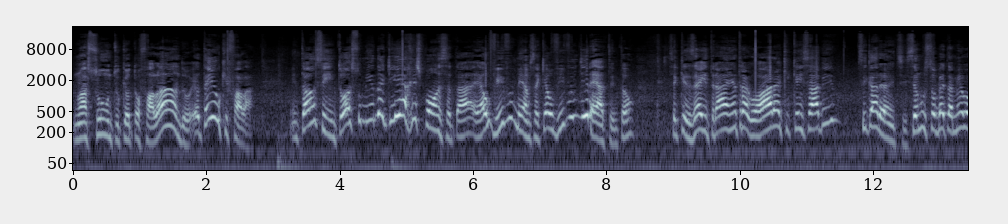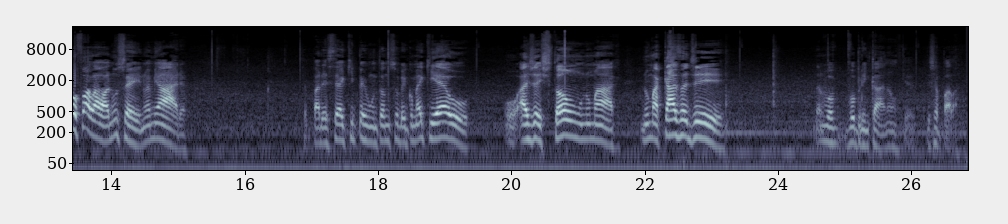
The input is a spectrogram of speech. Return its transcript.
no assunto que eu estou falando, eu tenho o que falar. Então, assim, estou assumindo aqui a responsa, tá? É ao vivo mesmo, isso aqui é ao vivo e direto. Então, se quiser entrar, entra agora, que quem sabe se garante. Se eu não souber também, eu vou falar, ó, não sei, não é minha área. Aparecer aqui perguntando sobre como é que é o, o a gestão numa, numa casa de. não vou, vou brincar, não, deixa pra lá.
